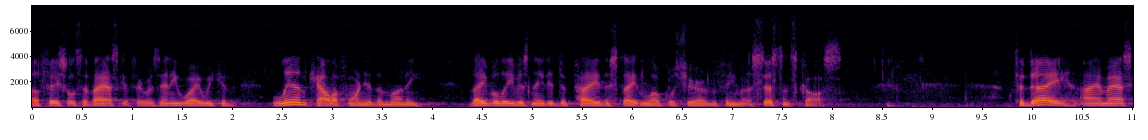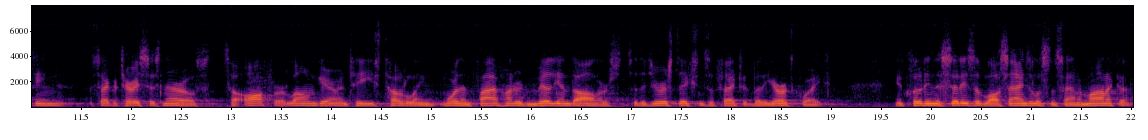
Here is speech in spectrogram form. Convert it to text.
officials have asked if there was any way we could lend California the money they believe is needed to pay the state and local share of the FEMA assistance costs. Today, I am asking Secretary Cisneros to offer loan guarantees totaling more than $500 million to the jurisdictions affected by the earthquake, including the cities of Los Angeles and Santa Monica,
